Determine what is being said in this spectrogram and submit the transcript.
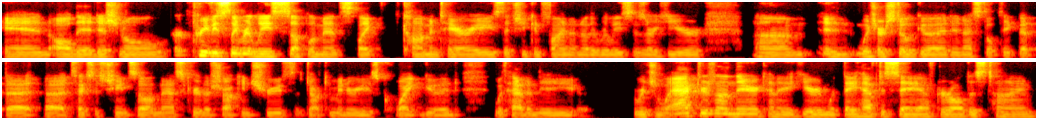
and all the additional or previously released supplements like commentaries that you can find on other releases are here um, and which are still good. And I still think that that uh, Texas Chainsaw Massacre: The Shocking Truth documentary is quite good with having the original actors on there, kind of hearing what they have to say after all this time.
